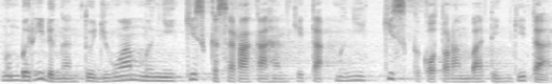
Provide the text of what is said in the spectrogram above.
memberi dengan tujuan mengikis keserakahan kita, mengikis kekotoran batin kita.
